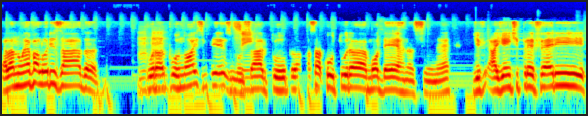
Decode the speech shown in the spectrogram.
ela não é valorizada uhum. por, por nós mesmos, Sim. sabe? Por, pela nossa cultura moderna, assim, né? A gente prefere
